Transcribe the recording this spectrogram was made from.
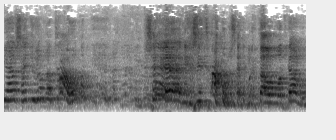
Ya saya juga nggak tahu, tapi saya dikasih tahu, saya beritahu buat kamu.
